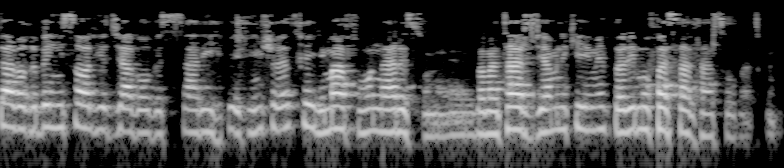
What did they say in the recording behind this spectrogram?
در واقع به این سال یه جواب سریح بدیم شاید خیلی مفهوم نرسونه و من ترجیحم اینه که این مقداری مفصل تر صحبت کنیم.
